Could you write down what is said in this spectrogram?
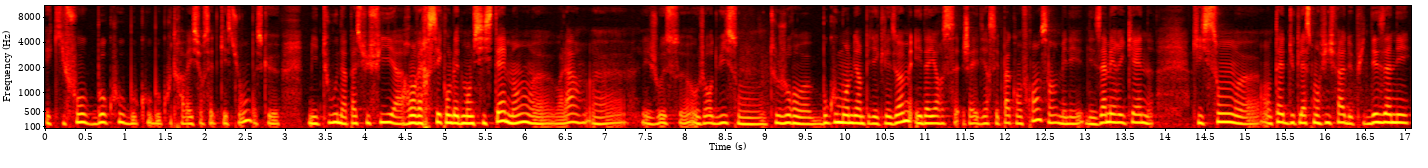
et qu'il faut beaucoup, beaucoup, beaucoup travailler sur cette question parce que MeToo n'a pas suffi à renverser complètement le système. Hein, voilà, les joueuses aujourd'hui sont toujours beaucoup moins bien payées que les hommes. Et d'ailleurs, j'allais dire, c'est pas qu'en France, hein, mais les, les américaines qui sont euh, en tête du classement FIFA depuis des années,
